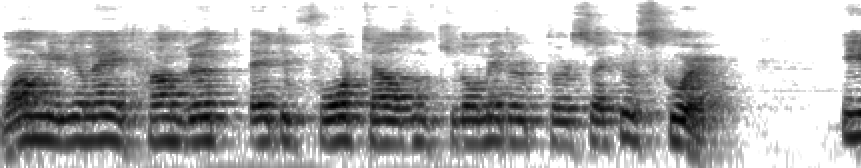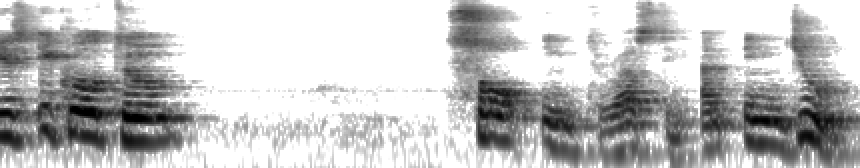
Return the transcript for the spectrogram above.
1,884,000 kilometer per second squared is equal to so interesting and in joule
